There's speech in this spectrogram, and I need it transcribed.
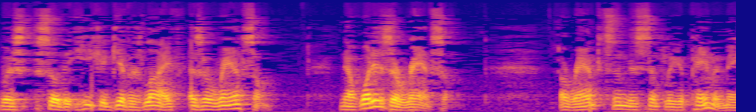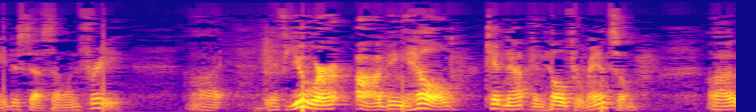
was so that he could give his life as a ransom. Now, what is a ransom? a ransom is simply a payment made to set someone free. Uh, if you were uh, being held, kidnapped, and held for ransom, uh,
